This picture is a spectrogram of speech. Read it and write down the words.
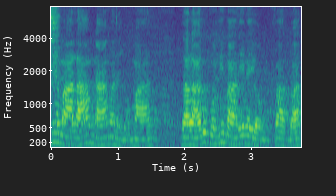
เนี่ยมาล้างห้องน้ำมาเลยโยมมาดาราทุกคนที่มานี่นะโยมฝาดวัด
